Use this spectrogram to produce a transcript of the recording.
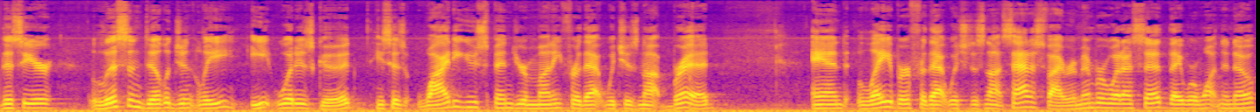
this here Listen diligently, eat what is good. He says, Why do you spend your money for that which is not bread, and labor for that which does not satisfy? Remember what I said? They were wanting to know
